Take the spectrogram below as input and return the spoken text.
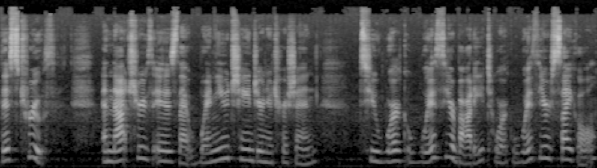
this truth. And that truth is that when you change your nutrition to work with your body, to work with your cycle,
